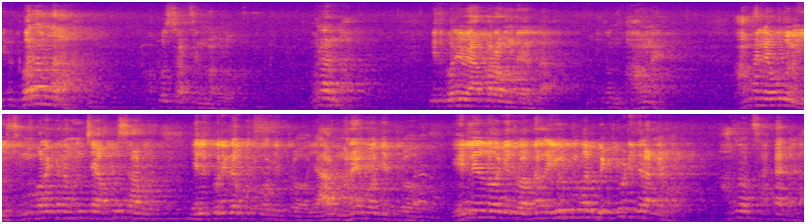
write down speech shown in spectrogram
ಇದು ಬರಲ್ಲ. ಅಪ್ಪು ಸರ್ ಸಿನಿಮಾಗಳು. ಬರಲ್ಲ. ಇದು ಬರೀ ವ್ಯಾಪಾರ ಒಂದೇ ಅಲ್ಲ. ಇದೊಂದು ಭಾವನೆ. ಆಮೇಲೆ ಹೌದು, ಈ ಸಿನಿಮಾ ಬರೋಕ್ಕಿಂತ ಮುಂಚೆ ಅಪ್ಪು ಸಾರು ಎಲ್ಲಿ ಕುರಿರಬ್ಬಕ್ಕೆ ಹೋಗಿದ್ರು, ಯಾರು ಮನೆಗೆ ಹೋಗಿದ್ರು, ಎಲ್ಲೆಲ್ಲಿ ಹೋಗಿದ್ರು ಅದನ್ನೆಲ್ಲ ಯೂಟ್ಯೂಬಲ್ಲಿ ಬಿಟ್ಬಿಟ್ಟಿದ್ರ ನೀವು? ಆದರೂ ಅದು ಸಾಕಾಗಲ್ಲ.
